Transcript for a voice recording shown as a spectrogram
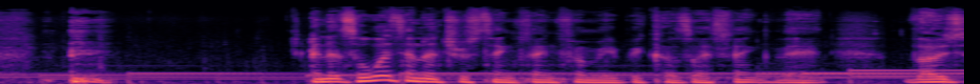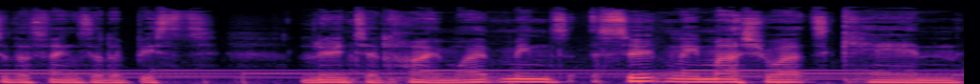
and it's always an interesting thing for me because I think that those are the things that are best learnt at home. It means certainly martial arts can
